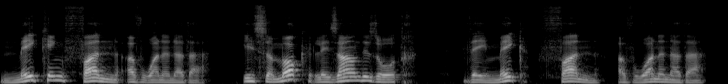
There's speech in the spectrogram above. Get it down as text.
making fun of one another. Ils se moquent les uns des autres. They make fun of one another.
